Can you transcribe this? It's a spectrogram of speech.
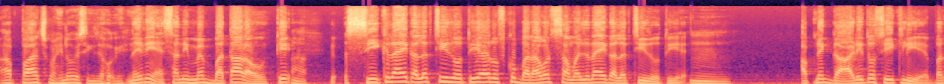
आप पाँच महीनों में सीख जाओगे। नहीं नहीं ऐसा नहीं मैं बता रहा हूँ कि हाँ। सीखना एक अलग चीज़ होती है और उसको बराबर समझना एक अलग चीज़ होती है। हम्म, अपने गाड़ी तो सीख ली है पर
